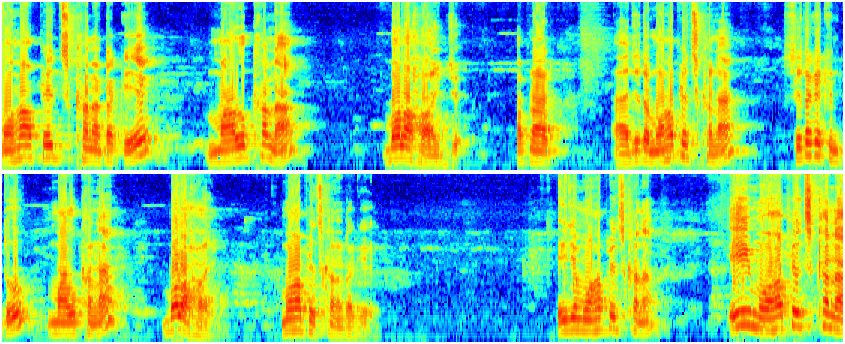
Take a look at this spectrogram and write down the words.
মহাফেজখানাটাকে মালখানা বলা হয়। আপনার যেটা মহাফেজখানা, সেটাকে কিন্তু মালখানা বলা হয়। মহাফেজখানাটাকে। এই যে মহাফেজখানা, এই মহাফেজখানা,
